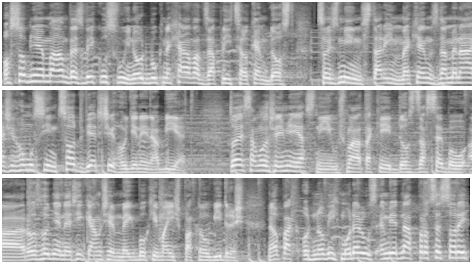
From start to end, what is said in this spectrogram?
Osobně mám ve zvyku svůj notebook nechávat zaplít celkem dost, což s mým starým Macem znamená, že ho musím co 2-3 hodiny nabíjet. To je samozřejmě jasný, už má taky dost za sebou a rozhodně neříkám, že Macbooky mají špatnou výdrž. Naopak od nových modelů s M1 procesory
